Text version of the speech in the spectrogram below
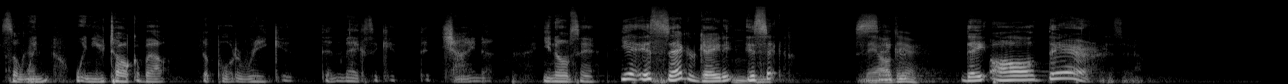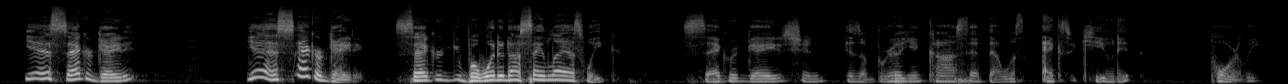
So when when you talk about the Puerto Rican, the Mexican, the China, you know what I'm saying? Yeah, it's segregated. It's mm-hmm. se- They all there. They all there. Yes, sir. Yeah, it's segregated. Yeah, it's segregated. Segregate. But what did I say last week? Segregation is a brilliant concept that was executed poorly.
